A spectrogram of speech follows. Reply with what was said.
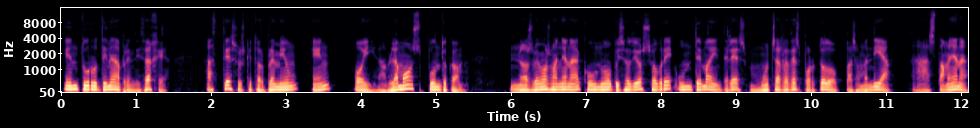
en tu rutina de aprendizaje. Hazte suscriptor premium en hoyhablamos.com. Nos vemos mañana con un nuevo episodio sobre un tema de interés. Muchas gracias por todo. Pasa un buen día. Hasta mañana.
